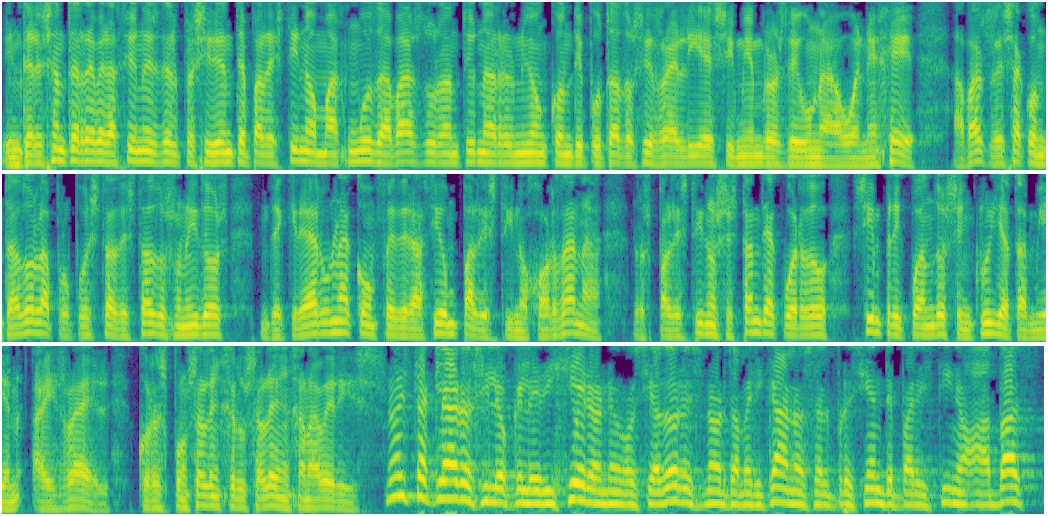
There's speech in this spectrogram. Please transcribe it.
Interesantes revelaciones del presidente palestino Mahmoud Abbas durante una reunión con diputados israelíes y miembros de una ONG. Abbas les ha contado la propuesta de Estados Unidos de crear una confederación palestino-jordana. Los palestinos están de acuerdo siempre y cuando se incluya también a Israel. Corresponsal en Jerusalén, Hanaveris. No está claro si lo que le dijeron negociadores norteamericanos al presidente palestino Abbas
